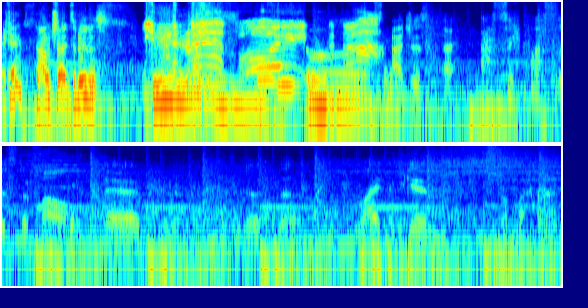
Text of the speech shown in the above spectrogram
Okay, how would you like to do this? yeah, boy! Ah. I just I, I see my sister fall and the the light again from behind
